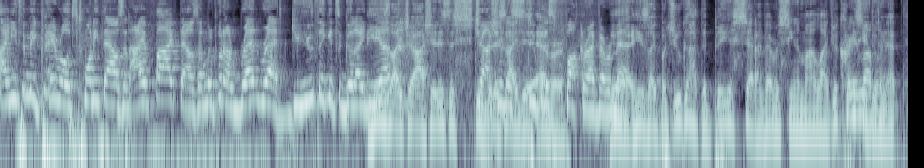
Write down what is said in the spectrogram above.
I need to make payroll. It's twenty thousand. I have five thousand. I'm going to put on red, red. Do you think it's a good idea? He's like, "Josh, it is the stupidest you're the idea stupidest ever." fucker I've ever yeah, met. He's like, "But you got the biggest set I've ever seen in my life. You're crazy doing it. that."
